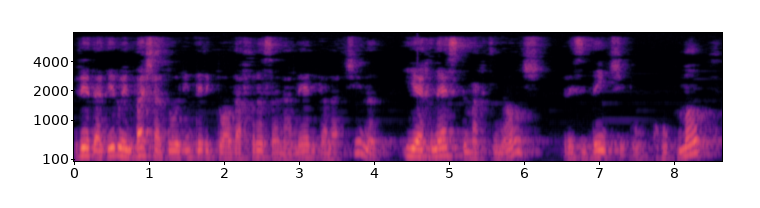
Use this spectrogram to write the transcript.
verdadeiro embaixador intelectual da França na América Latina, e Ernest Martinange, presidente do Groupement,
